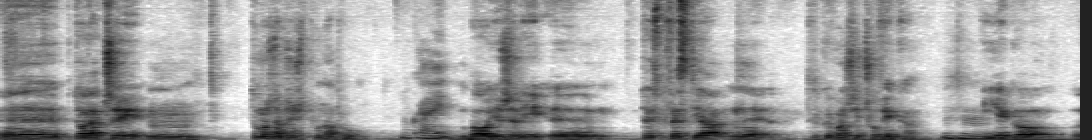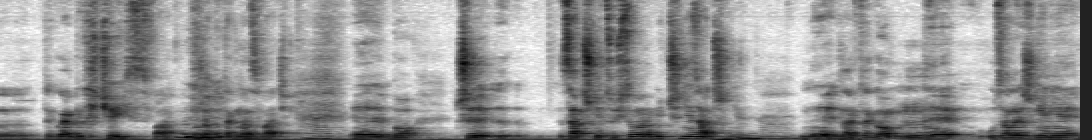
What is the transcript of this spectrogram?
E, To raczej, mm, to można wziąć pół na pół, Okej. bo jeżeli, e, to jest kwestia e, tylko i wyłącznie człowieka Mhm. i jego, e, tego jakby chcieństwa, można to tak nazwać, Tak. e, bo czy e, zacznie coś sobie robić, czy nie zacznie. No. E, Dlatego mm, uzależnienie,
